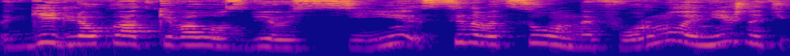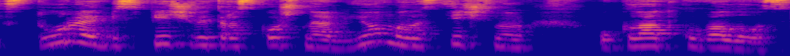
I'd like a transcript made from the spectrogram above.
гель для укладки волос BioC с инновационной формулой, нежной текстурой, обеспечивает роскошный объем, эластичную укладку волос.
